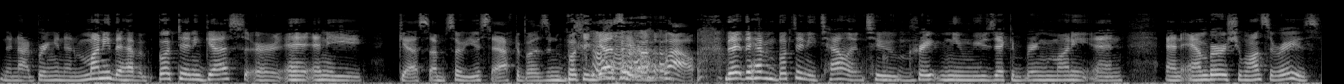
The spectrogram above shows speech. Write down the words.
They're not bringing in money. They haven't booked any guests or a- any guests. I'm so used to AfterBuzz and booking guests here. Wow, they, they haven't booked any talent to create new music and bring money in. And Amber, she wants a raise.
